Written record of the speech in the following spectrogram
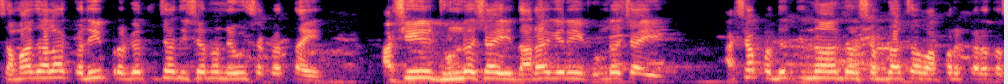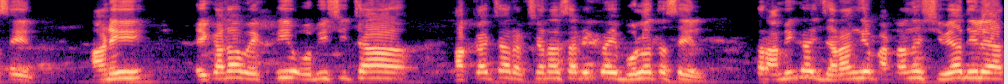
समाजाला कधी प्रगतीच्या दिशेनं नेऊ शकत नाही. अशी झुंडशाही दादागिरी गुंडशाही अशा पद्धतीनं जर शब्दाचा वापर करत असेल आणि एखादा व्यक्ती ओबीसीच्या हक्काच्या रक्षणासाठी काही बोलत असेल तर आम्ही काही जरांगे पाटलांना शिव्या दिल्यात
